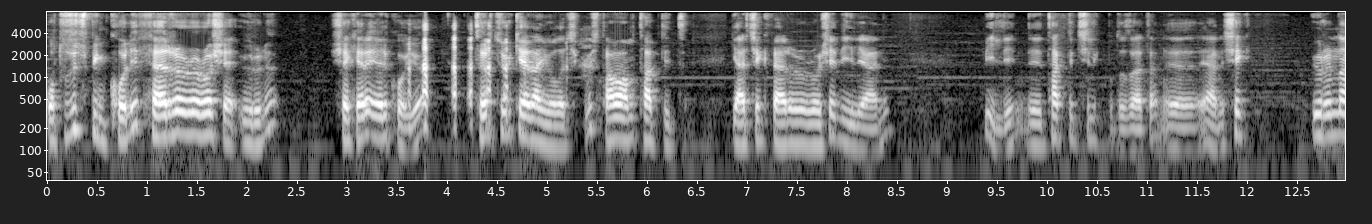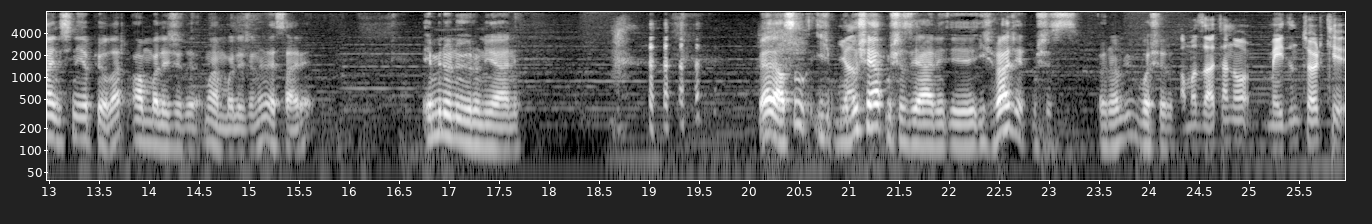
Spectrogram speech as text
33 bin koli Ferrero Rocher ürünü şekere el koyuyor. Tır Türkiye'den yola çıkmış. Tamam taklit. Gerçek Ferrero Rocher değil yani. Bildiğin e, taklitçilik bu da zaten. E, yani şek ürünün aynısını yapıyorlar. Ambalajını, ambalajını vesaire. Eminönü ürünü yani. Velhasıl bunu Ya- şey yapmışız yani e, ihraç etmişiz. Önemli bir başarı. Ama zaten o Made in Turkey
